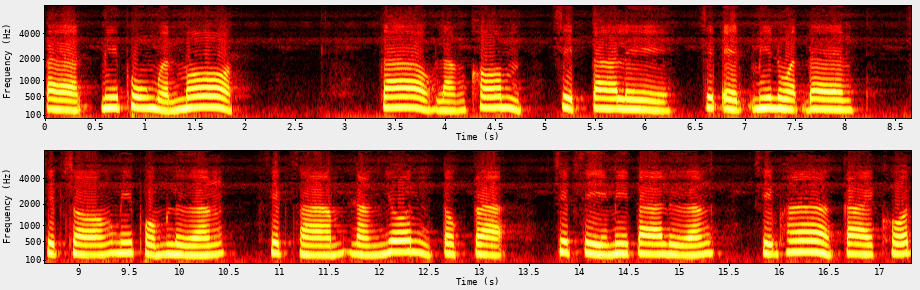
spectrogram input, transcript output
8. มีพุงเหมือนหม้อ 9. หลังคอม 10. ตาเล 11. มีหนวดแดง 12. มีผมเหลือง 13. หนังย่น ตกกระ 14. มีตาเหลือง 15. กายคด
